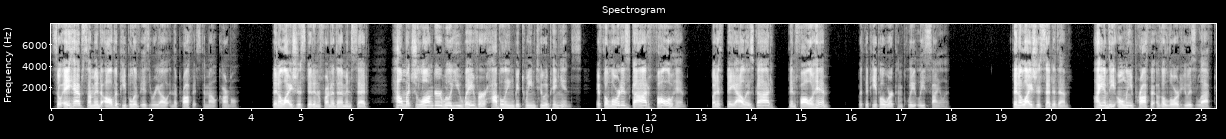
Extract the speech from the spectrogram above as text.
So Ahab summoned all the people of Israel and the prophets to Mount Carmel. Then Elijah stood in front of them and said, How much longer will you waver, hobbling between two opinions? If the Lord is God, follow him. But if Baal is God, then follow him. But the people were completely silent. Then Elijah said to them, I am the only prophet of the Lord who is left,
